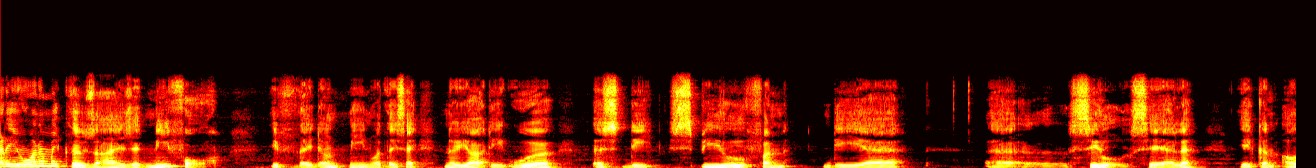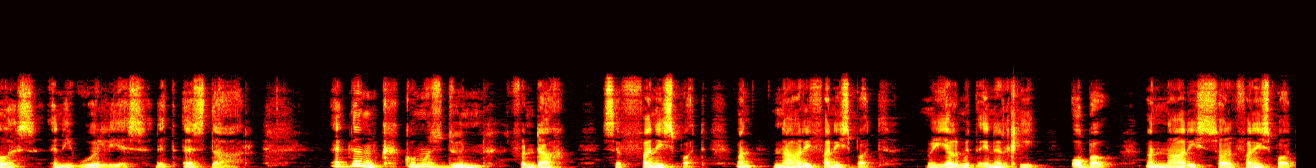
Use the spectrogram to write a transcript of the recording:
What do you want to make those eyes at me for? If they don't mean what they say. Nou ja, die oor is die spiel van die uh, uh, siel, sê hulle. Jy kan alles in die oor lees. Dit is daar. Ek dink, kom ons doen vandag sy funny spot. Want na die funny spot, nou jylle moet energie opbou. Want na die funny spot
